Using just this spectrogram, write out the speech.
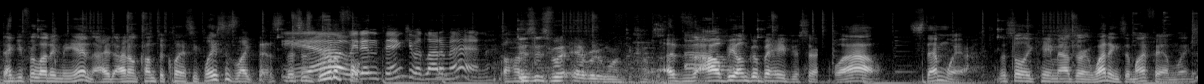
Thank you for letting me in. I, I don't come to classy places like this. This yeah, is beautiful. Yeah, we didn't think you would let him in. This is for everyone to come. Uh, I'll be on good behavior, sir. Wow, stemware. This only came out during weddings in my family.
